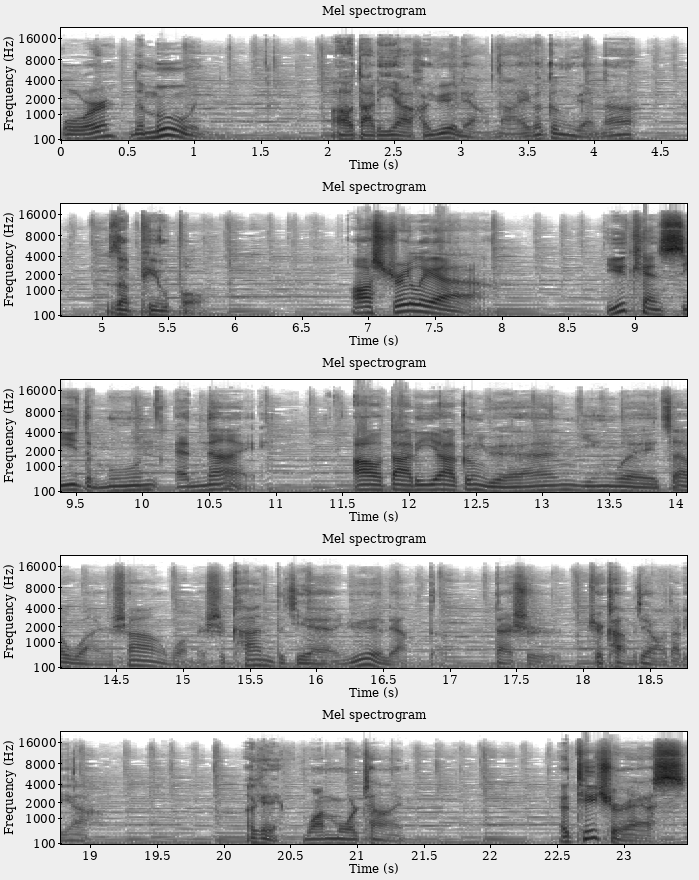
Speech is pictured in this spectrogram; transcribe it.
or the moon? 澳大利亚和月亮哪一个更远呢 ？The pupil. Australia. You can see the moon at night. 澳大利亚更远，因为在晚上我们是看得见月亮的，但是却看不见澳大利亚。Okay, one more time. A teacher asks,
